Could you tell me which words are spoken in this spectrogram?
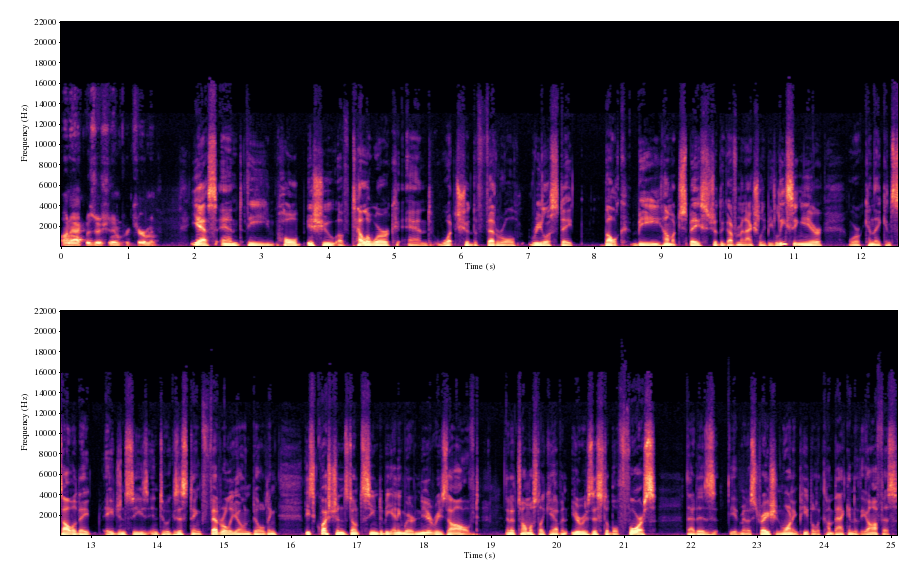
on acquisition and procurement. Yes, and the whole issue of telework and what should the federal real estate bulk be? How much space should the government actually be leasing here? Or can they consolidate agencies into existing federally owned building? These questions don't seem to be anywhere near resolved. And it's almost like you have an irresistible force that is the administration wanting people to come back into the office,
